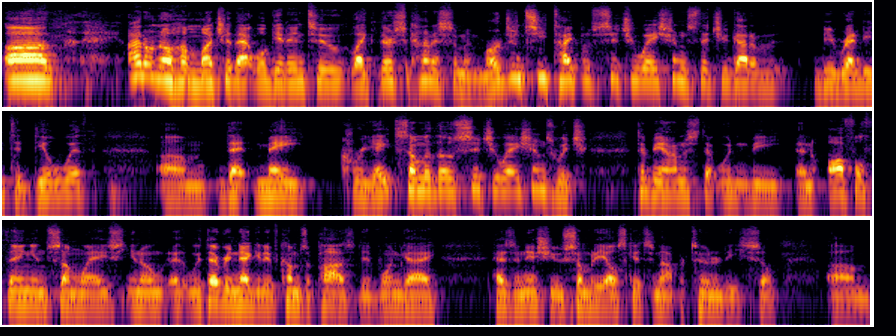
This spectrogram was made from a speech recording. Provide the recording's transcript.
Uh, I don't know how much of that we'll get into. Like, there's kind of some emergency type of situations that you got to be ready to deal with um, that may create some of those situations, which, to be honest, that wouldn't be an awful thing in some ways. You know, uh, with every negative comes a positive. One guy has an issue, somebody else gets an opportunity. So, um,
